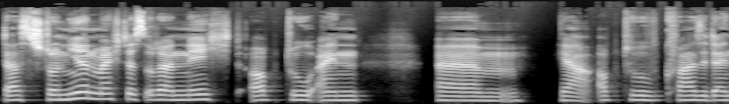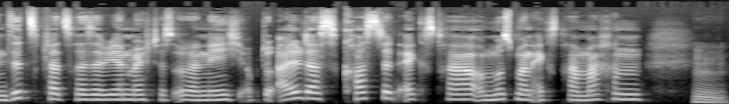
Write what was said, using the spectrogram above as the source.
das stornieren möchtest oder nicht, ob du ein ähm, ja, ob du quasi deinen Sitzplatz reservieren möchtest oder nicht, ob du all das kostet extra und muss man extra machen. Hm.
